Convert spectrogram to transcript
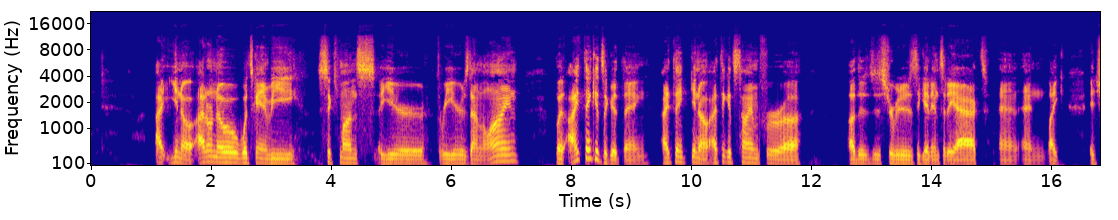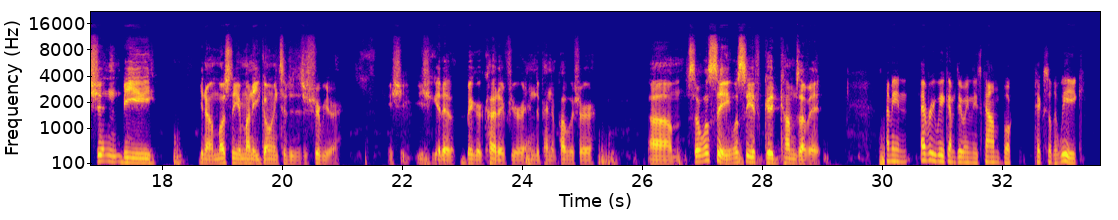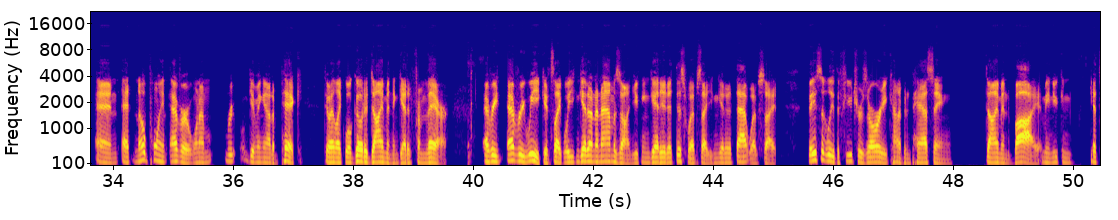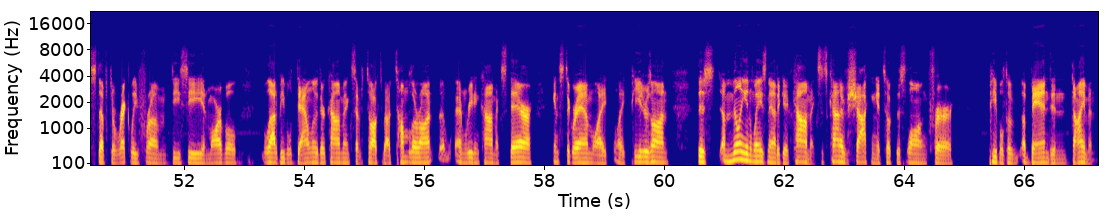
I you know I don't know what's going to be six months, a year, three years down the line, but I think it's a good thing. I think you know I think it's time for. Uh, other distributors to get into the act and and like it shouldn't be you know most of your money going to the distributor. You should you should get a bigger cut if you're an independent publisher. Um so we'll see. We'll see if good comes of it. I mean, every week I'm doing these comic book picks of the week, and at no point ever when I'm re- giving out a pick do I like, well, go to Diamond and get it from there. Every every week, it's like, well, you can get it on Amazon, you can get it at this website, you can get it at that website. Basically, the future's already kind of been passing Diamond buy. I mean, you can get stuff directly from DC and Marvel. A lot of people download their comics. I've talked about Tumblr on and reading comics there. Instagram, like like Peter's on. There's a million ways now to get comics. It's kind of shocking it took this long for people to abandon Diamond,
